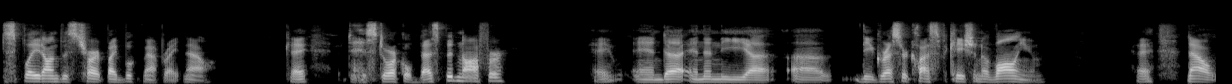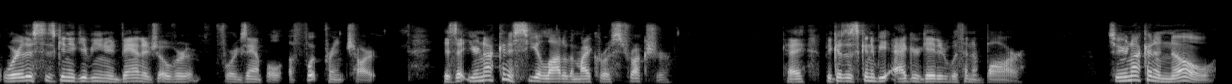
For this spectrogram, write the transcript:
displayed on this chart by Bookmap right now, okay? The historical best bid and offer, okay, and, uh, and then the, the aggressor classification of volume, Okay. Now, where this is going to give you an advantage over, for example, a footprint chart, is that you're not going to see a lot of the microstructure, okay, because it's going to be aggregated within a bar. So you're not going to know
